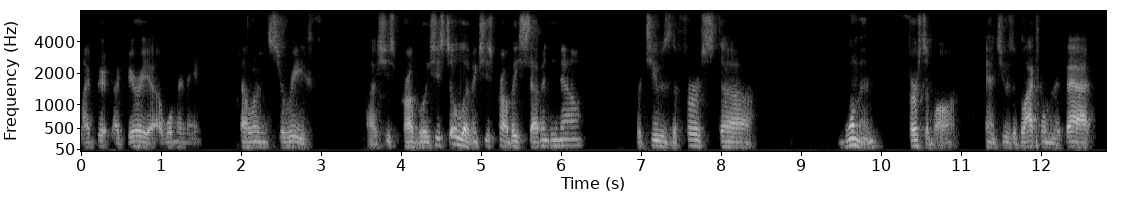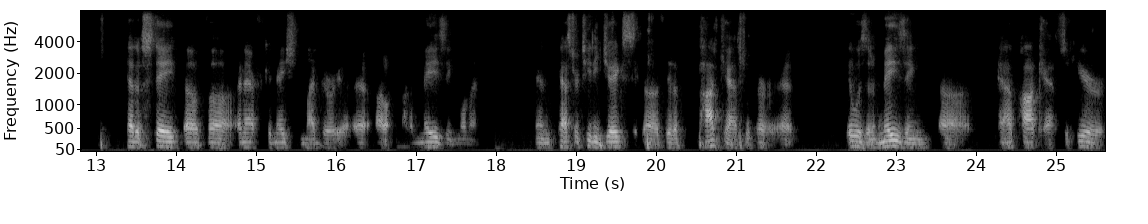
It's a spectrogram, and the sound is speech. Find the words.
Liber- Liberia, a woman named Ellen Sirleaf. Uh, she's probably, she's still living. She's probably 70 now, but she was the first uh, woman, first of all, and she was a black woman at that, head of state of uh, an African nation, Liberia, an amazing woman. And Pastor T.D. Jakes uh, did a podcast with her. It was an amazing uh, podcast to hear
